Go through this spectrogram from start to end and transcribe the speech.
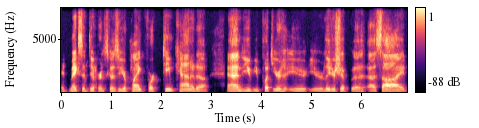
it makes a difference because you're playing for Team Canada and you you put your your, your leadership uh, aside.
